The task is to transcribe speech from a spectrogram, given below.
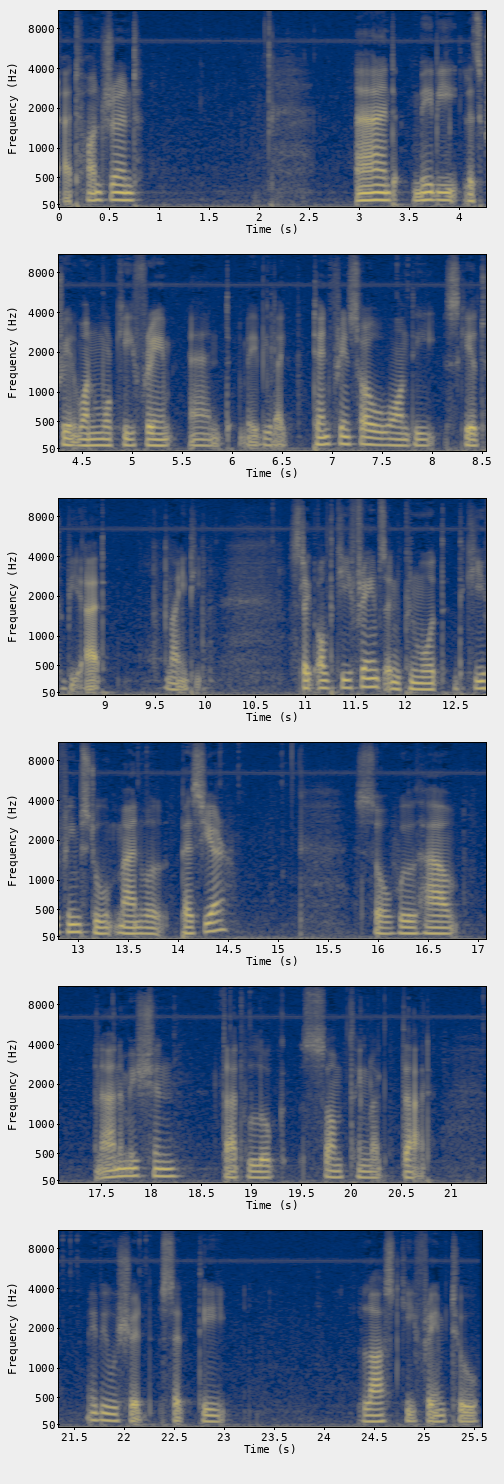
at 100 and maybe let's create one more keyframe and maybe like 10 frames so we want the scale to be at 90 select all the keyframes and convert the keyframes to manual bezier so we'll have an animation that will look something like that. Maybe we should set the last keyframe to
